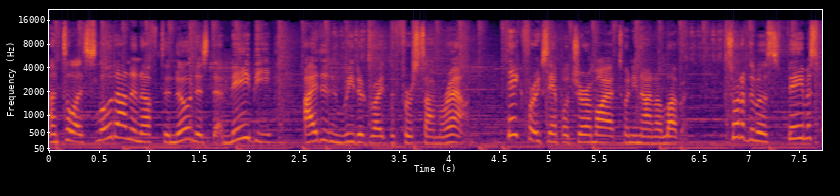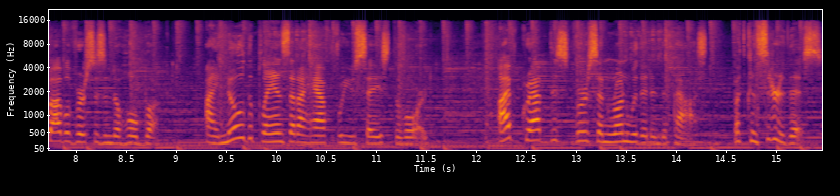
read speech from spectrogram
until I slow down enough to notice that maybe I didn't read it right the first time around. Take, for example, Jeremiah 29 11. It's one of the most famous Bible verses in the whole book. I know the plans that I have for you, says the Lord. I've grabbed this verse and run with it in the past. But consider this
